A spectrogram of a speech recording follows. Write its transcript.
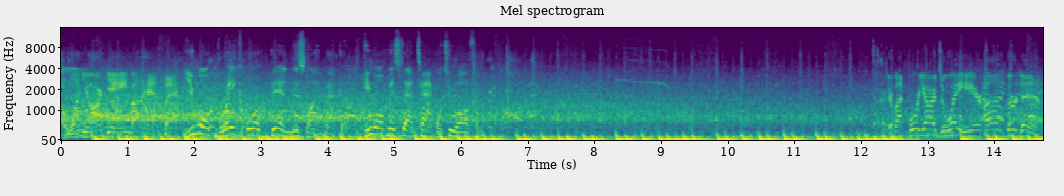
A one-yard gain by the halfback. You won't break or bend this linebacker. He won't miss that tackle too often. Four yards away here on third down.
